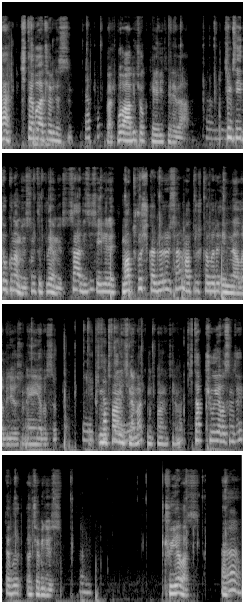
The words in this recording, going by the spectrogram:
Gel kitabı açabilirsin. Yapma. Bak bu abi çok tehlikeli bir abi. Kimseyi dokunamıyorsun, tıklayamıyorsun. Sadece şeyleri matruşka görürsen matruşkaları eline alabiliyorsun E'ye basıp. Ee, kitap Mutfağın nerede? içine bak, mutfağın içine bak. Kitap Q'ya basınca kitabı açabiliyorsun. Tamam. Q'ya bas. Heh. Ha,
